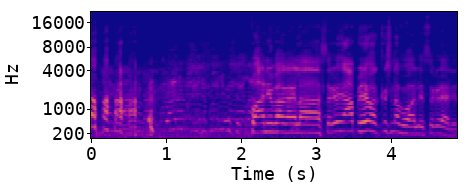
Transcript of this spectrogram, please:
पाणी बघायला सगळे आप हे बघा, कृष्णा भाऊ आले सगळे आलेत.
